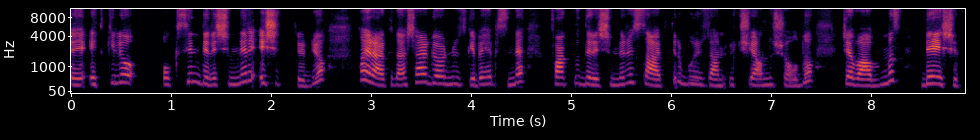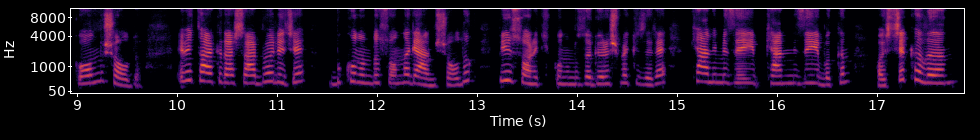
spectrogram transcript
e, etkili oksin derişimleri eşittir diyor. Hayır arkadaşlar gördüğünüz gibi hepsinde farklı derişimlere sahiptir. Bu yüzden 3 yanlış oldu. Cevabımız D şıkkı olmuş oldu. Evet arkadaşlar böylece bu konunun da sonuna gelmiş olduk. Bir sonraki konumuzda görüşmek üzere. Kendinize iyi, kendinize iyi bakın. Hoşçakalın.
